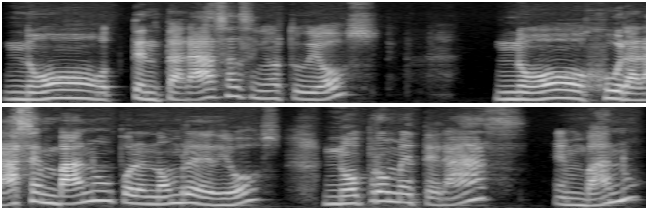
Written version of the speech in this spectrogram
No tentarás al Señor tu Dios. No jurarás en vano por el nombre de Dios. No prometerás en vano.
